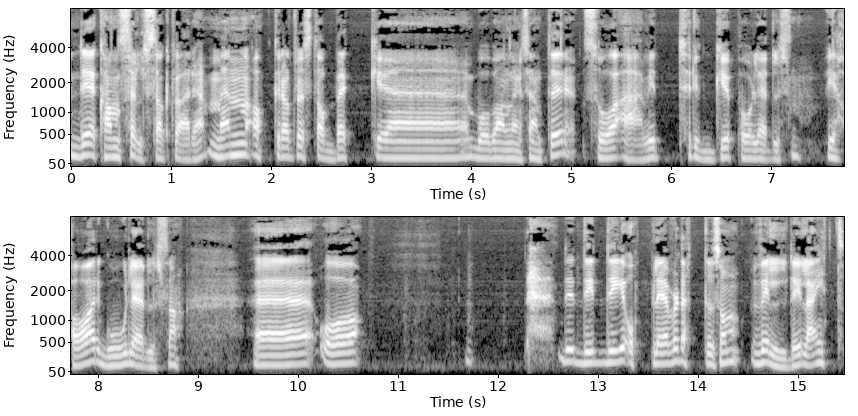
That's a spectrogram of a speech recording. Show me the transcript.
Det kan selvsagt være. Men akkurat ved Stabekk eh, behandlingssenter så er vi trygge på ledelsen. Vi har god ledelse. Eh, og de, de, de, opplever dette som veldig leit,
